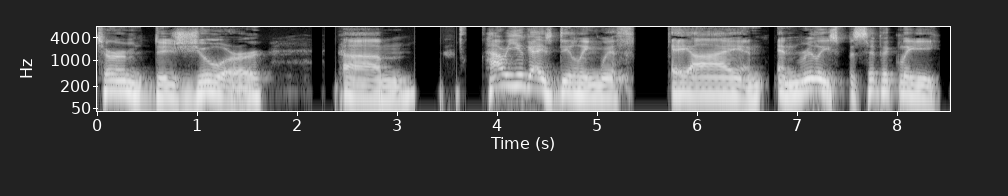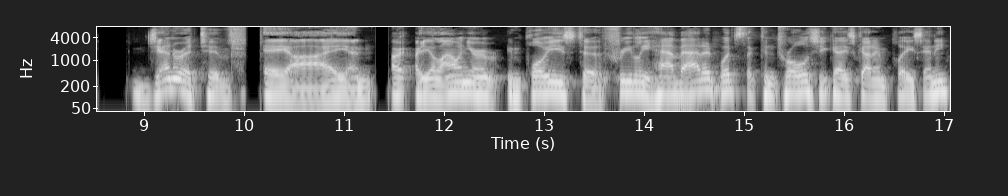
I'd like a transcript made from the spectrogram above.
term du jour. Um, how are you guys dealing with AI and, and really specifically generative AI? And are, are you allowing your employees to freely have at it? What's the controls you guys got in place? Any?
